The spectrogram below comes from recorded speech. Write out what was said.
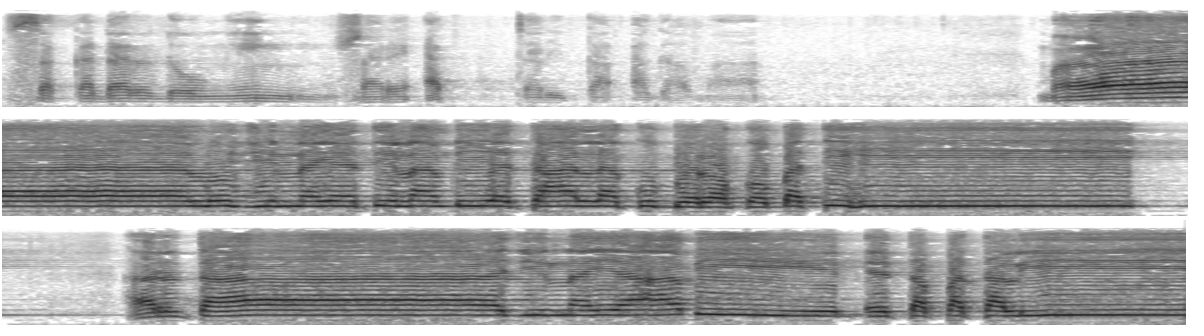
sakadar dongeng syariat carita agama. Malujinayatilamdiyatalakubirokobatihi harta jinaya abid etapatali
